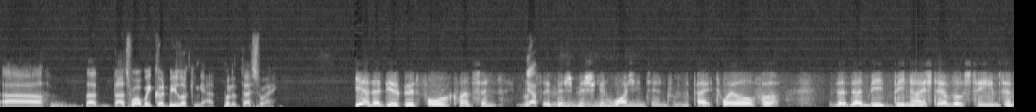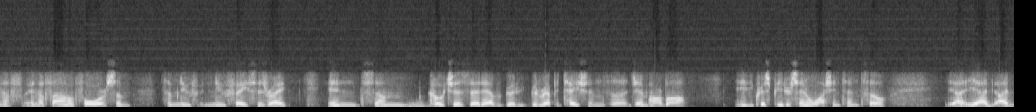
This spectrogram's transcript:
uh, that that's what we could be looking at. Put it this way. Yeah, that'd be a good four. Clemson, yep. Mich- Michigan, Washington from the Pac-12. Uh, that that'd be be nice to have those teams in the in the Final Four. Some some new new faces, right? And some coaches that have good good reputations. Uh, Jim Harbaugh and Chris Petersen of Washington. So, yeah, yeah, I'd, I'd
